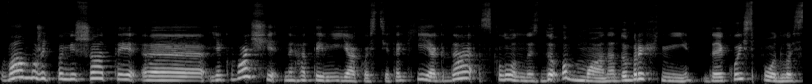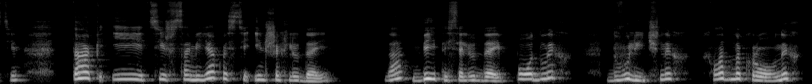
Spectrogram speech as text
Вам можуть помішати е, як ваші негативні якості, такі як да, склонність до обмана, до брехні, до якоїсь подлості, так і ці ж самі якості інших людей. Да? Бійтеся людей подлих, дволічних, хладнокровних,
